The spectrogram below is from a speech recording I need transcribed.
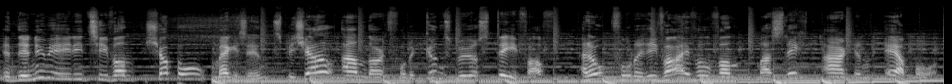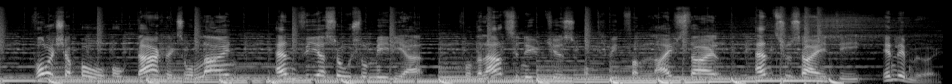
In de nieuwe editie van Chapeau Magazine speciaal aandacht voor de kunstbeurs TFAF en ook voor de revival van Maastricht-Aken Airport. Volg Chapeau ook dagelijks online en via social media voor de laatste nieuwtjes op het gebied van lifestyle en society in Limburg.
